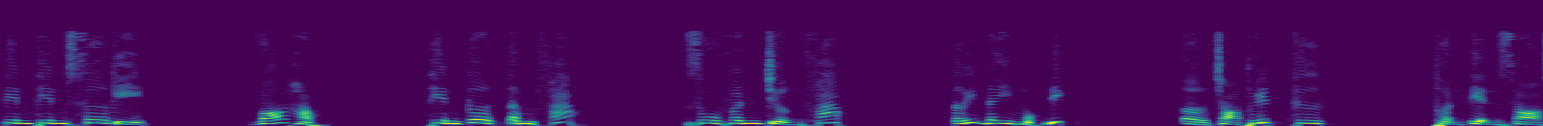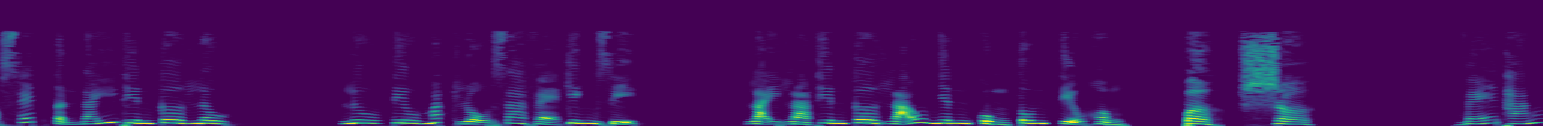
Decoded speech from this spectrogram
tiên thiên sơ kỳ, võ học, thiên cơ tâm pháp, du vân trường pháp, tới đây mục đích, ở trò thuyết thư, thuận tiện dò xét tận đáy thiên cơ lâu, lưu tiêu mắt lộ ra vẻ kinh dị, lại là thiên cơ lão nhân cùng tôn tiểu hồng, pờ sờ, vé tháng,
